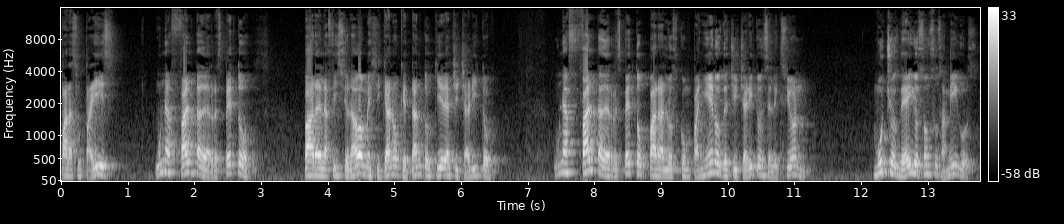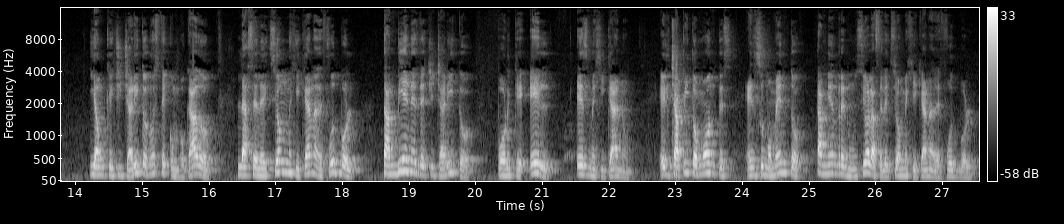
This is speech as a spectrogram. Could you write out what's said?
para su país. Una falta de respeto para el aficionado mexicano que tanto quiere a Chicharito. Una falta de respeto para los compañeros de Chicharito en selección. Muchos de ellos son sus amigos. Y aunque Chicharito no esté convocado, la selección mexicana de fútbol también es de Chicharito, porque él es mexicano. El Chapito Montes en su momento también renunció a la selección mexicana de fútbol.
